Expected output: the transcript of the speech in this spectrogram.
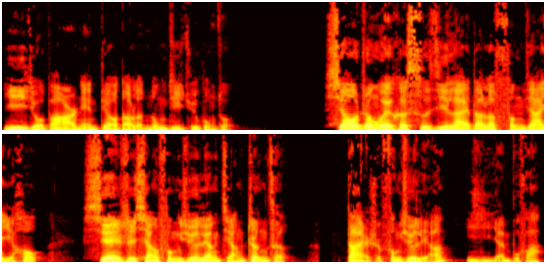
一九八二年调到了农机局工作。肖政委和司机来到了封家以后，先是向封学良讲政策，但是冯学良一言不发。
